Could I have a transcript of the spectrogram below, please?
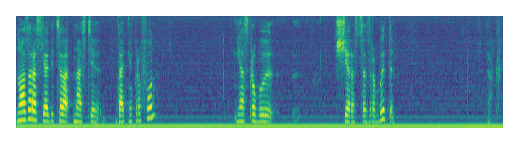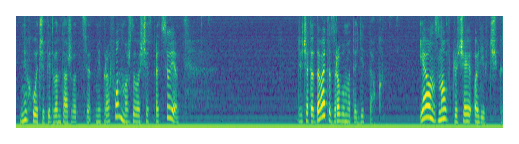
Ну, а зараз я обіцяла Насті дати мікрофон. Я спробую е, ще раз це зробити. Так, не хоче підвантажуватися мікрофон, можливо, ще спрацює. Дівчата, давайте зробимо тоді так. Я вам знову включаю олівчики.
